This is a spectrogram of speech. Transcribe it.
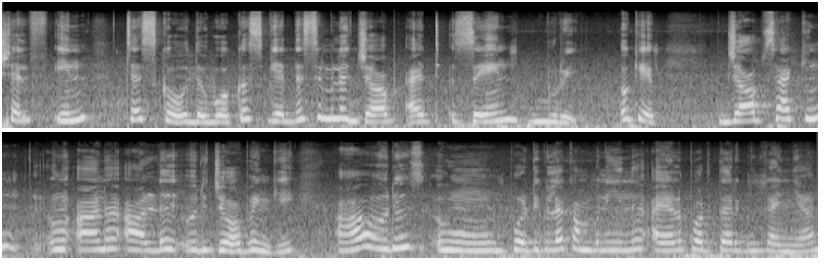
shelf in tesco the workers get the similar job at zainbury. Okay job sacking ആണ് ആളുടെ ഒരു ജോബെങ്കിൽ ആ ഒരു പെർട്ടിക്കുലർ കമ്പനിയിൽ നിന്ന് അയാൾ പുറത്തിറങ്ങി കഴിഞ്ഞാൽ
